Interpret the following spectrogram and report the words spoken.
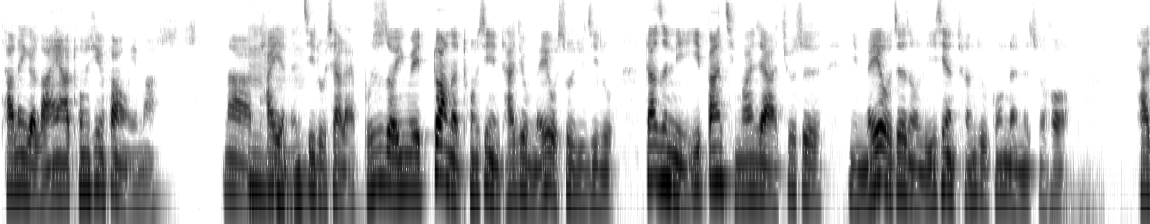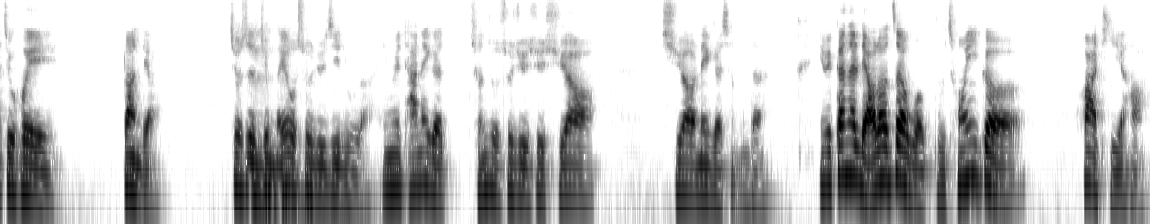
它那个蓝牙通讯范围嘛，那它也能记录下来，不是说因为断了通信它就没有数据记录。但是你一般情况下，就是你没有这种离线存储功能的时候，它就会断掉，就是就没有数据记录了，因为它那个存储数据是需要需要那个什么的。因为刚才聊到这，我补充一个话题哈，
